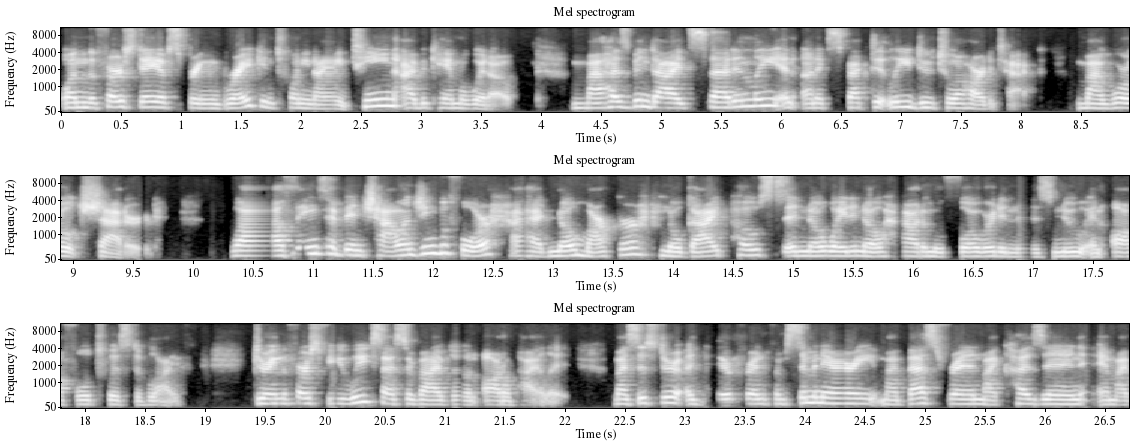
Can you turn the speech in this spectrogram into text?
On the first day of spring break in 2019, I became a widow. My husband died suddenly and unexpectedly due to a heart attack. My world shattered. While things have been challenging before, I had no marker, no guideposts, and no way to know how to move forward in this new and awful twist of life. During the first few weeks, I survived on autopilot. My sister, a dear friend from seminary, my best friend, my cousin, and my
